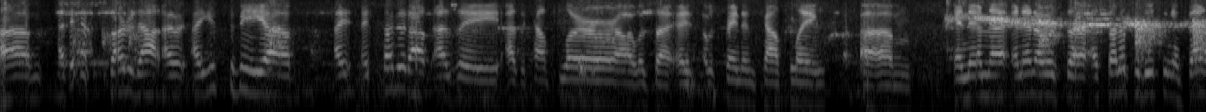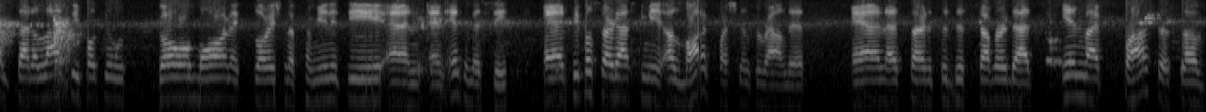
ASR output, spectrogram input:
Um, I think I started out. I, I used to be. Uh, I, I started out as a as a counselor. I was uh, I, I was trained in counseling, um, and then uh, and then I was uh, I started producing events that allowed people to go more on exploration of community and and intimacy. And people started asking me a lot of questions around it and I started to discover that in my process of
